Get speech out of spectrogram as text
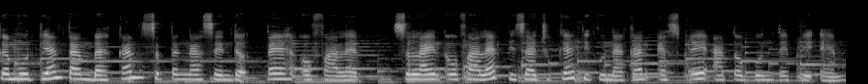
Kemudian tambahkan setengah sendok teh ovalet. Selain ovalet bisa juga digunakan SP ataupun TBM.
